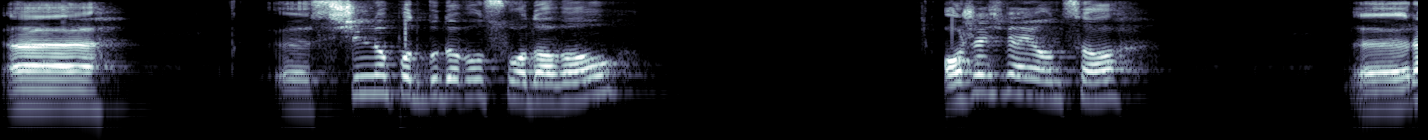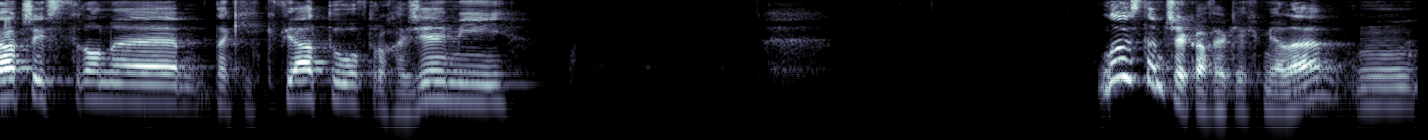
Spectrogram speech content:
e, e, z silną podbudową słodową, orzeźwiająco, e, raczej w stronę takich kwiatów, trochę ziemi. No jestem ciekaw, jakie chmiele. Mm.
